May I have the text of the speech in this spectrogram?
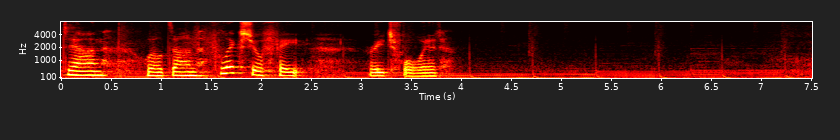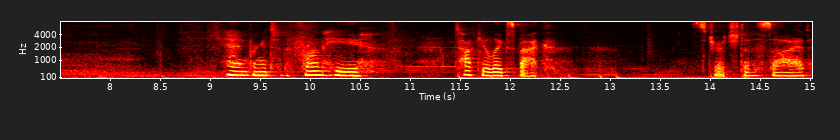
Down. Well done. Flex your feet, reach forward. And bring it to the front here. Tuck your legs back. Stretch to the side.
